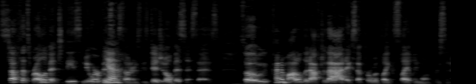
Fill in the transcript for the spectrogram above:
stuff that's relevant to these newer business yeah. owners, these digital businesses. So we kind of modeled it after that, except for with like slightly more personality.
